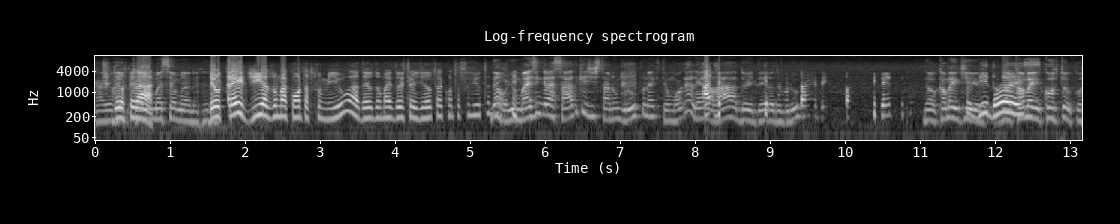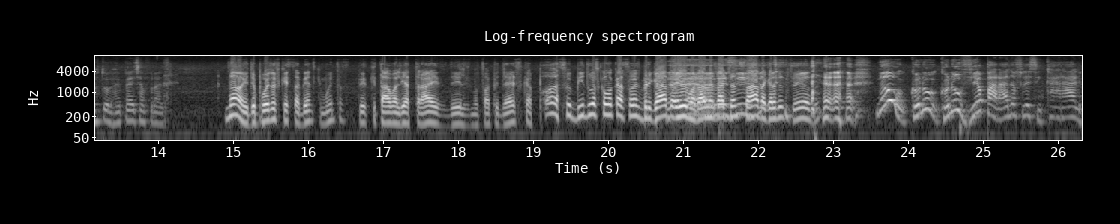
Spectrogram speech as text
Caiu, deu, sei lá, uma semana. Deu três dias, uma conta sumiu, ah, daí deu mais dois, três dias, outra conta sumiu também. Não, e o mais engraçado é que a gente tá num grupo, né, que tem uma galera ah, lá, doideira do grupo. Não, calma aí que... Não, calma aí, cortou, cortou, repete a frase. Não, e depois eu fiquei sabendo que muitas que estavam ali atrás deles no top 10 ficam, pô, subi duas colocações, obrigado aí, é, mandar mensagem cansada, agradecendo. não, quando, quando eu vi a parada, eu falei assim, caralho,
